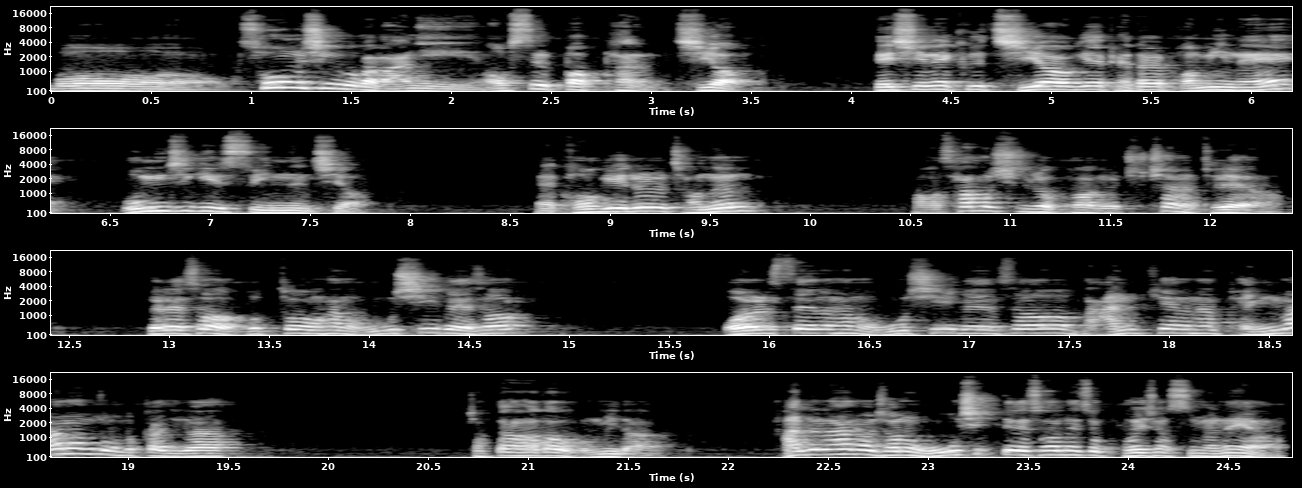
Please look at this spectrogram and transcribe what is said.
뭐 소음 신고가 많이 없을 법한 지역 대신에 그 지역의 배달 범위 내에 움직일 수 있는 지역 네, 거기를 저는 어, 사무실로 구하기를 추천을 드려요. 그래서 보통 한 50에서 월세는 한 50에서 많게는 한 100만 원 정도까지가 적당하다고 봅니다. 가능하면 저는 50대 선에서 구하셨으면 해요.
